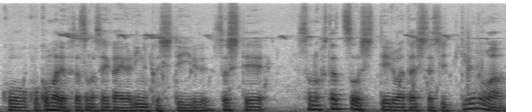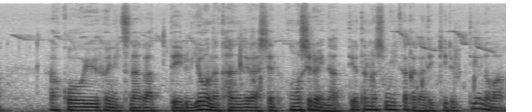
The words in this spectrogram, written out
こうここまで2つの世界がリンクしている。そしてその2つを知っている私たちっていうのはあこういうふうにつながっているような感じがして面白いなっていう楽しみ方ができるっていうのは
